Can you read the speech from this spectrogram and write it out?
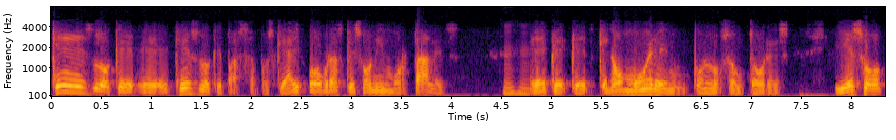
¿Qué es lo que eh, qué es lo que pasa? Pues que hay obras que son inmortales, ujú. eh, que, que, que no mueren con los autores. Y eso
